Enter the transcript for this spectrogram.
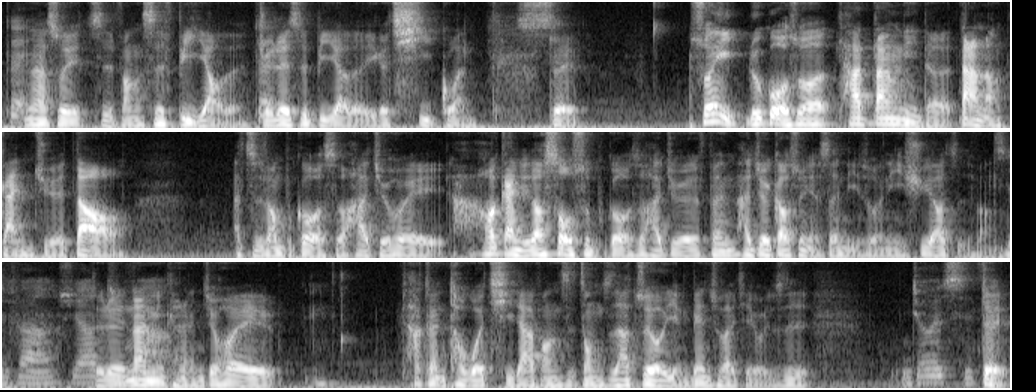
对。那所以脂肪是必要的，对。绝对是必要的一个器官，对，所以如果说他当你的大脑感觉到。啊，脂肪不够的时候，他就会，好感觉到瘦素不够的时候，他就会分，他就会告诉你的身体说你需要脂肪。脂肪需要。对对，那你可能就会，他可能透过其他方式，总之他最后演变出来的结果就是，你就会吃。对，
